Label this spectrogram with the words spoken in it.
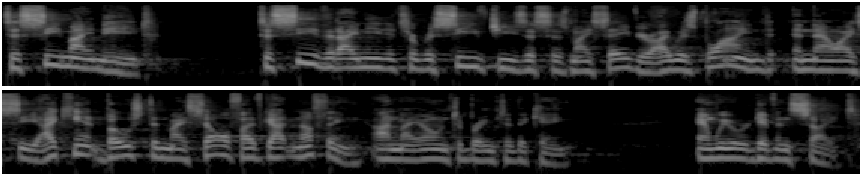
to see my need, to see that I needed to receive Jesus as my Savior. I was blind, and now I see. I can't boast in myself, I've got nothing on my own to bring to the King. And we were given sight.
